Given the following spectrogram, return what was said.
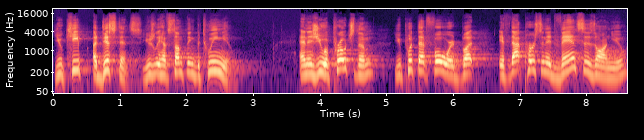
you keep a distance, usually have something between you. And as you approach them, you put that forward, but if that person advances on you,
